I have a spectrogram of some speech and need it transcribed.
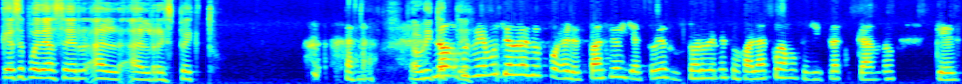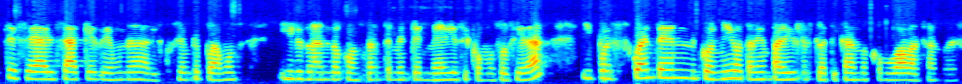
qué se puede hacer al, al respecto? no, pues bien, muchas gracias por el espacio y ya estoy a sus órdenes. Ojalá podamos seguir platicando, que este sea el saque de una discusión que podamos ir dando constantemente en medios y como sociedad. Y pues cuenten conmigo también para irles platicando cómo va avanzando eso.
